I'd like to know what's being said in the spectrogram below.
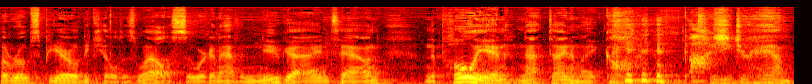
But Robespierre will be killed as well. So we're going to have a new guy in town. Napoleon, not dynamite. God, gosh, eat your ham.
